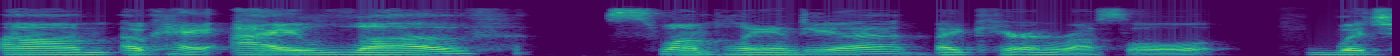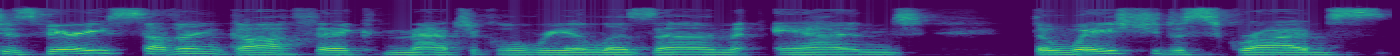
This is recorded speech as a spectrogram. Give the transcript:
um okay i love swamplandia by karen russell which is very Southern Gothic, magical realism. And the way she describes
